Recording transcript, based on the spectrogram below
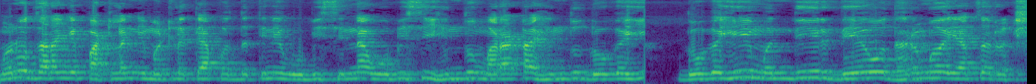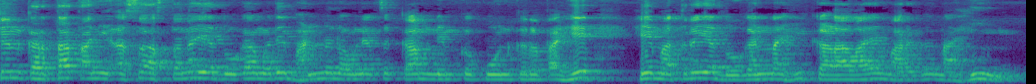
मनोज जरांगे पाटलांनी म्हटलं त्या पद्धतीने ओबीसींना ओबीसी हिंदू मराठा हिंदू दोघंही दोघंही मंदिर देव धर्म याचं रक्षण करतात आणि असं असताना या दोघांमध्ये भांडणं लावण्याचं काम नेमकं कोण करत आहे हे मात्र या दोघांनाही कळालाय मार्ग नाही.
